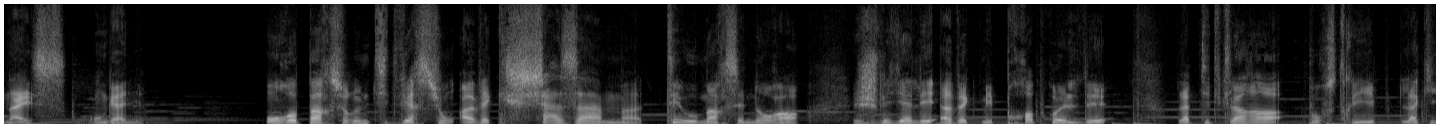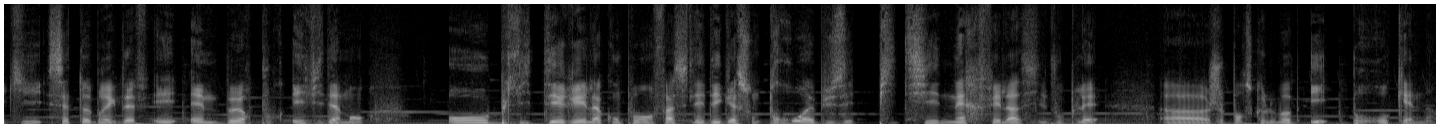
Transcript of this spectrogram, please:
Nice, on gagne. On repart sur une petite version avec Shazam, Théomars et Nora. Je vais y aller avec mes propres LD. La petite Clara pour Strip, la Kiki, Setup Break Def et Ember pour évidemment oblitérer la compo en face. Les dégâts sont trop abusés. Pitié, nerfez-la s'il vous plaît. Euh, je pense que le mob est broken.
